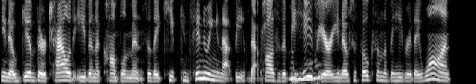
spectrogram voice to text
you know, give their child even a compliment, so they keep continuing that be, that positive mm-hmm. behavior, you know, to focus on the behavior they want,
